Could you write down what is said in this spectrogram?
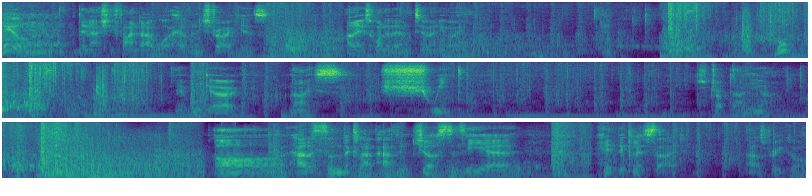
Didn't actually find out what Heavenly Strike is. I know it's one of them too anyway. Here we go. Nice. Sweet. Just drop down here. Oh, had a thunderclap happen just as he uh, hit the cliffside. That was pretty cool.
